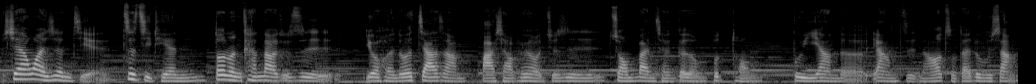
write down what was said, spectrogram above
现在万圣节这几天都能看到，就是有很多家长把小朋友就是装扮成各种不同不一样的样子，然后走在路上，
